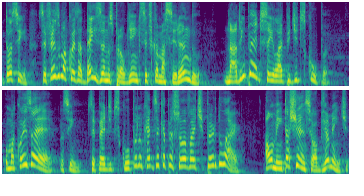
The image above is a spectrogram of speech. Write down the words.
Então, assim, você fez uma coisa há 10 anos para alguém que você fica macerando, nada impede você ir lá e pedir desculpa. Uma coisa é, assim, você pede desculpa, não quer dizer que a pessoa vai te perdoar. Aumenta a chance, obviamente,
